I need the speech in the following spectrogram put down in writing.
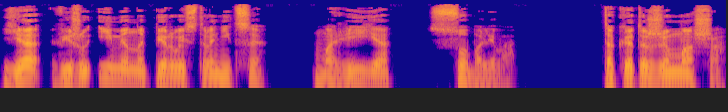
Я вижу имя на первой странице. Мария Соболева. Так это же Маша.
